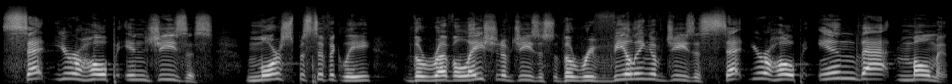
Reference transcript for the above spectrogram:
Set your hope in Jesus. More specifically, the revelation of Jesus, the revealing of Jesus. Set your hope in that moment.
